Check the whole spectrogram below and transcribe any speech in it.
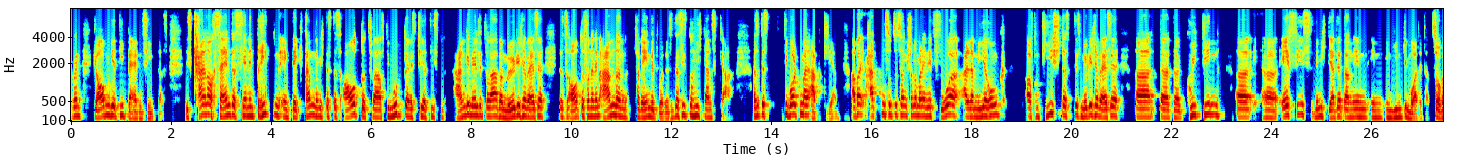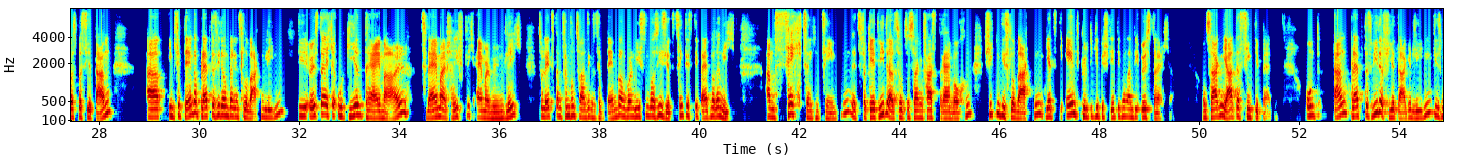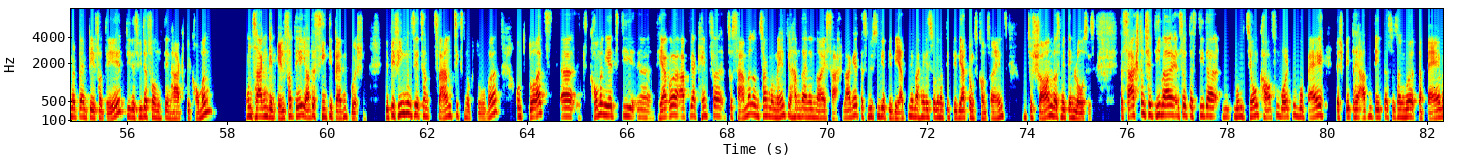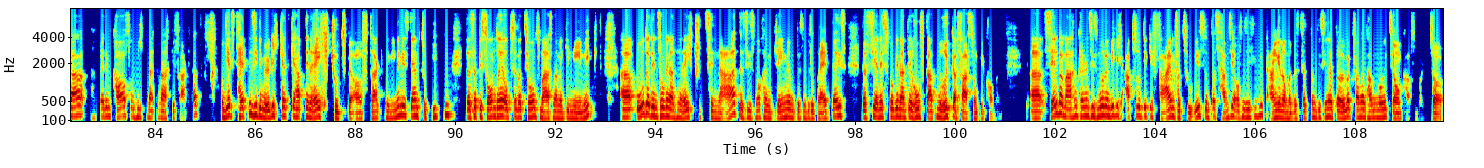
glauben wir, die beiden sind das. Es kann auch sein, dass sie einen dritten entdeckt haben, nämlich dass das Auto zwar auf die Mutter eines Dschihadisten angemeldet war, aber möglicherweise das Auto von einem anderen verwendet wurde. Also das ist noch nicht ganz klar. Also das, die wollten mal abklären, aber hatten sozusagen schon einmal eine Voralarmierung auf dem Tisch, dass das möglicherweise äh, der, der Kuitin äh, äh, F ist, nämlich der, der dann in, in, in Wien gemordet hat. So, was passiert dann? Äh, Im September bleibt es wiederum bei den Slowaken liegen. Die Österreicher urgieren dreimal, zweimal schriftlich, einmal mündlich, zuletzt am 25. September und wollen wissen, was ist jetzt? Sind es die beiden oder nicht? Am 16.10., jetzt vergeht wieder sozusagen fast drei Wochen, schicken die Slowaken jetzt die endgültige Bestätigung an die Österreicher und sagen, ja, das sind die beiden. Und dann bleibt das wieder vier Tage liegen, diesmal beim BVD, die das wieder von Den Haag bekommen und sagen dem LVD, ja, das sind die beiden Burschen. Wir befinden uns jetzt am 20. Oktober und dort äh, kommen jetzt die äh, Terrorabwehrkämpfer zusammen und sagen, Moment, wir haben da eine neue Sachlage, das müssen wir bewerten. Wir machen eine sogenannte Bewertungskonferenz, um zu schauen, was mit dem los ist. Der Sachstand für die war also, dass die da Munition kaufen wollten, wobei der spätere Attentäter sozusagen nur dabei war bei dem Kauf und nicht nachgefragt hat. Und jetzt hätten sie die Möglichkeit gehabt, den Rechtsschutzbeauftragten im Innenministerium zu bitten, dass er besondere Observationsmaßnahmen genehmigt äh, oder den sogenannten Rechtsschutzsenat, das ist noch ein Gremium, das ein bisschen breiter ist, dass sie eine sogenannte Rufdatenrückerfassung bekommen. Äh, selber machen können sie es nur, wenn wirklich absolute Gefahr im Verzug ist. Und das haben sie offensichtlich nicht angenommen, weil sie gesagt haben, die sind halt darüber gefahren und haben Munition kaufen wollen. So.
